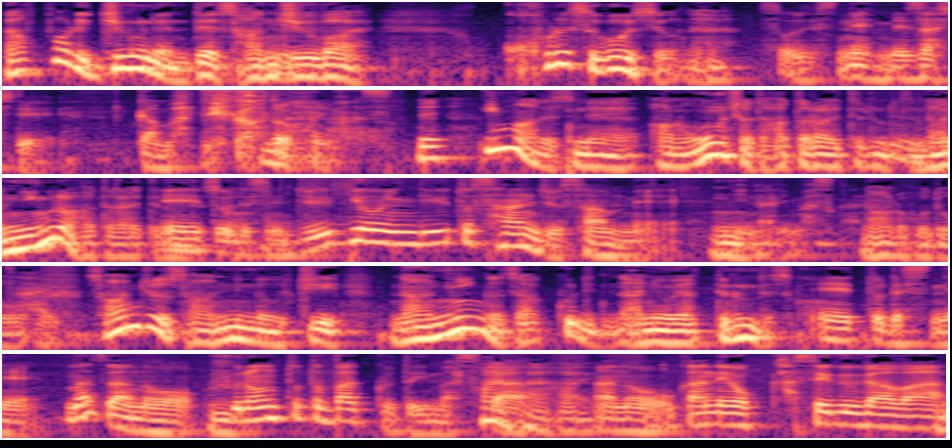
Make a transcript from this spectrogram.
やっぱり10年で30倍。うんこれすごいですよね。そうですね。目指して頑張っていこうと思います。で、今ですね、あの、御社で働いてるのって何人ぐらい働いてるんですか、えっ、ー、とですね、従業員でいうと33名になりますかね。うん、なるほど、はい。33人のうち何人がざっくり何をやってるんですか？えっ、ー、とですね、まずあの、フロントとバックといいますか、あの、お金を稼ぐ側っ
